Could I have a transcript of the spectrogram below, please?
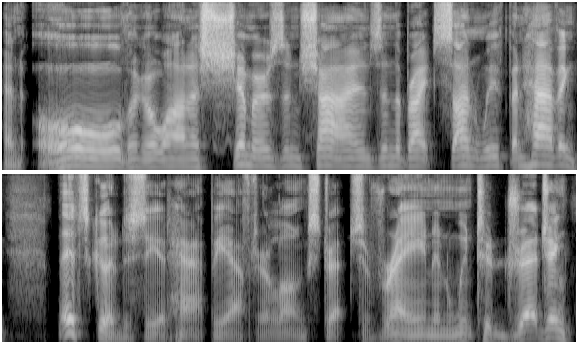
and oh, the Gowanus shimmers and shines in the bright sun we've been having. It's good to see it happy after a long stretch of rain and winter dredging.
